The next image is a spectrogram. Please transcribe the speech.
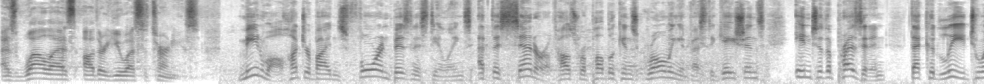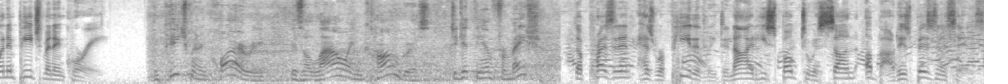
as well as other U.S. attorneys. Meanwhile, Hunter Biden's foreign business dealings at the center of House Republicans' growing investigations into the president that could lead to an impeachment inquiry. Impeachment inquiry is allowing Congress to get the information. The president has repeatedly denied he spoke to his son about his businesses.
